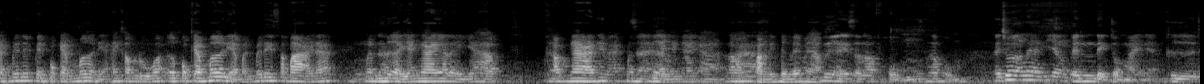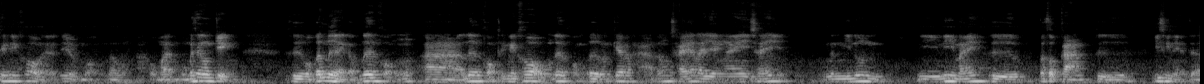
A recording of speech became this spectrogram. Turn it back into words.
ยังไม่ได้เป็นโปรแกรมเมอร์เนี่ยให้เขารู้ว่าเออโปรแกรมเมอร์เนี่ยมันไม่ได้สบายนะ มันเหนื่อยยังไงอะไรอย่างเงี้ยครับทำงานใช่ไหมมันใช่เหนื่อยยังไงอ่าเล่าให้ฟังนิดนึงได้ไหมครับ เหนื่อยสำหรับผมครับผมในช่วงแรกๆที่ยังเป็นเด็กจบใหม่เนี่ยคือเทคนิคอลเนี่ยที่ผมบอกเราอะผมว่าผมไม่ใช่คนเก่ง คือผมก็เหนื่อยกับเรื่องของอ่าเรื่องของเทคนิคอลเรื่องของเออมันแก้ปัญหาต้องใช้อะไรยังไงใช้มันมีนู่น มีนี่ไหมคือประสบการณ์คือพี่ซีเนี่ยจะ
